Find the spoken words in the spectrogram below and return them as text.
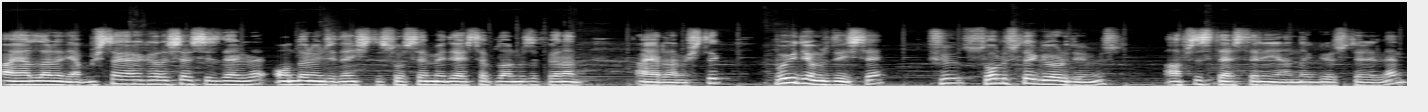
ayarlarını yapmıştık arkadaşlar sizlerle. Ondan önceden işte sosyal medya hesaplarımızı falan ayarlamıştık. Bu videomuzda ise şu sol üstte gördüğümüz absis derslerin yanında gösterilen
